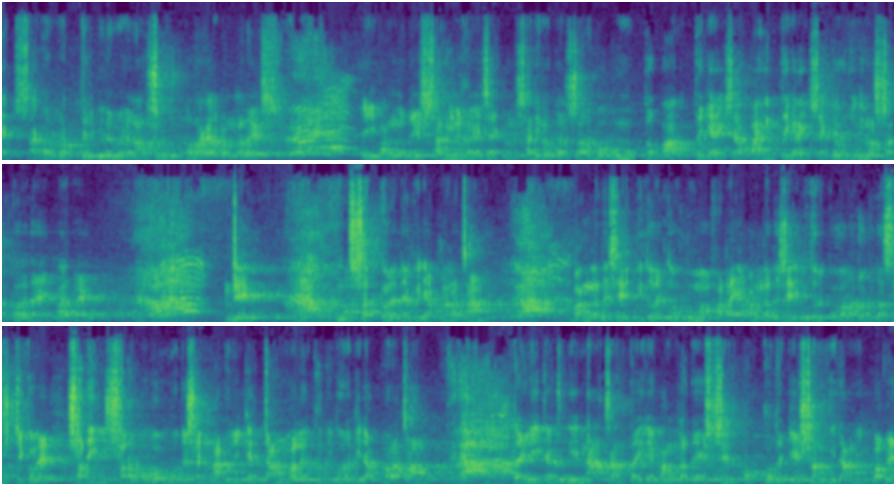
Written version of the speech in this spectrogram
এক সাগর রক্তের বিনিময়ে লাল সবুজ পতাকার বাংলাদেশ। এই বাংলাদেশ স্বাধীন হয়েছে এখন স্বাধীনতার সর্বভৌমুক্ত ভারত থেকে আইসা বাহির থেকে আইসা কেউ যদি নস্বাত করে দেয় পারবে? যে নস্বাত করে এটা আপনারা চান, বাংলাদেশের ভিতরে কেউ ফাটাইয়া বাংলাদেশের ভিতরে কেউ সৃষ্টি করে, স্বাধীন সার্বভৌম দেশের নাগরিকের জানমালের ক্ষতি করে কিনা আপনারা চান? তাই এটা যদি না চান, তাইলে বাংলাদেশের পক্ষ থেকে সাংবিধানিক ভাবে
